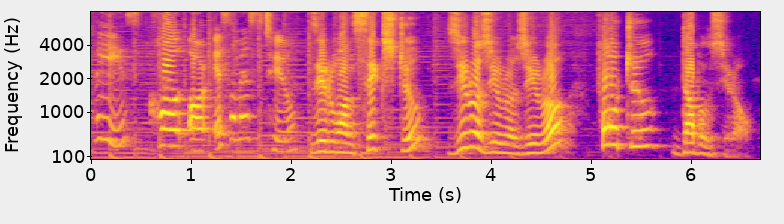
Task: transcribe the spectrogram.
please call or SMS to 0162 000 4200.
